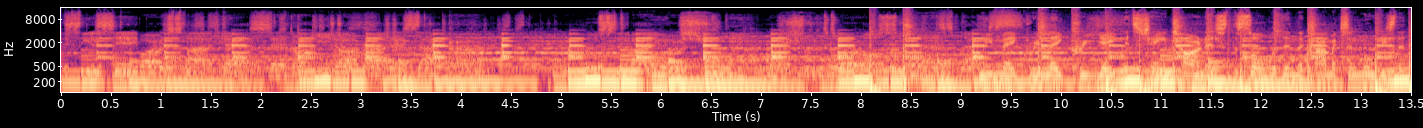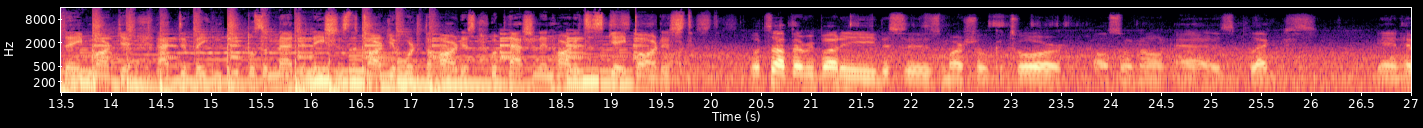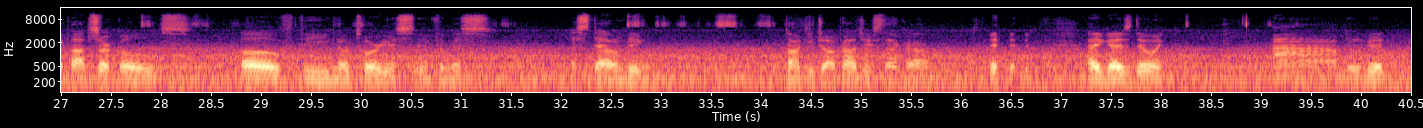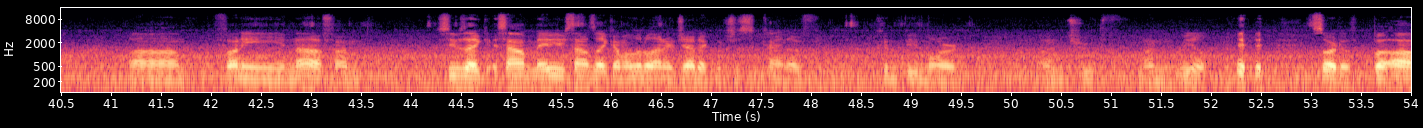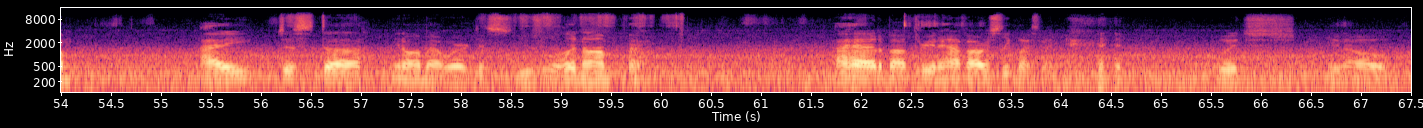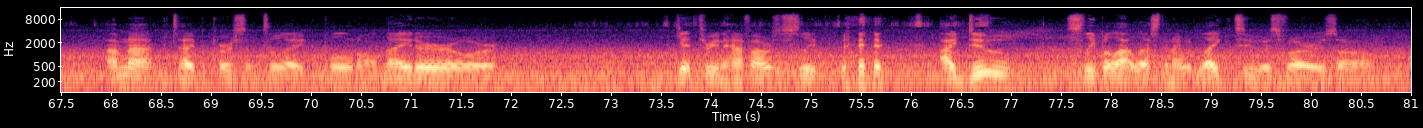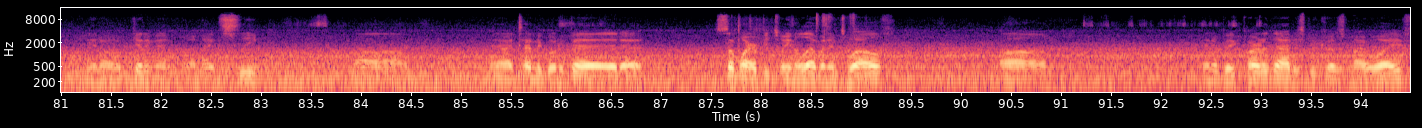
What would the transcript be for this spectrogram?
It's the Escape Artist Podcast at DonkeyJawProjects.com. Hosted by yours truly, Marshall Couture, also known as Plex. We make, relate, create, it's change harness. The soul within the comics and movies that they market. Activating people's imaginations, the target. Work the hardest. With passion and heart, it's Escape Artist. What's up, everybody? This is Marshall Couture, also known as Plex, in hip hop circles of the notorious, infamous, astounding DonkeyJawProjects.com. How you guys doing? I'm doing good. Um, funny enough, I'm. Seems like it sound maybe sounds like I'm a little energetic, which is kind of couldn't be more untruth, unreal, sort of. But um, I just uh, you know I'm at work as usual, and um, I had about three and a half hours sleep last night, which you know I'm not the type of person to like pull an all nighter or get three and a half hours of sleep. I do sleep a lot less than I would like to as far as um, you know getting a, a night's sleep. Um, and I tend to go to bed at somewhere between 11 and 12. Um, and a big part of that is because my wife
